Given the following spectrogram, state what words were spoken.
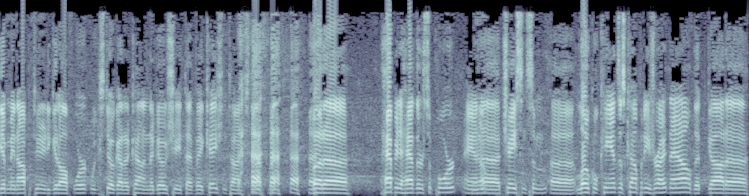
giving me an opportunity to get off work. We still got to kind of negotiate that vacation time stuff, but but uh, happy to have their support and Yep. uh, chasing some uh, local Kansas companies right now that got uh,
